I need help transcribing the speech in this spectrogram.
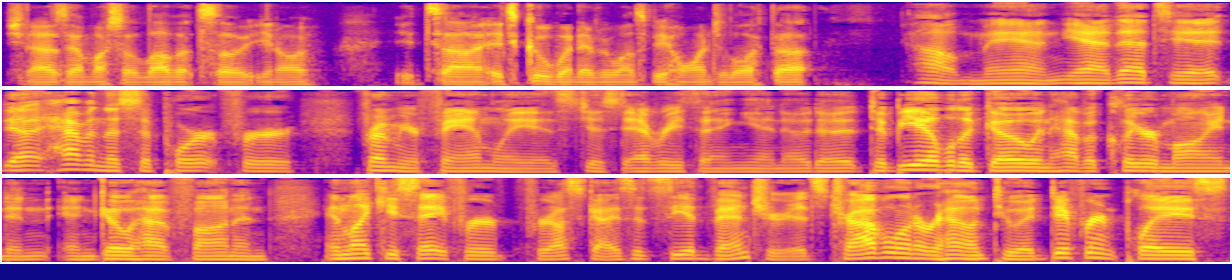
she knows how much I love it. So you know, it's uh, it's good when everyone's behind you like that. Oh man, yeah, that's it. Yeah, having the support for from your family is just everything, you know. To to be able to go and have a clear mind and and go have fun and and like you say, for for us guys, it's the adventure. It's traveling around to a different place,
